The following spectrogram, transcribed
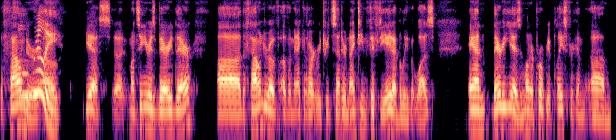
the founder. Oh, really? Of, yes, uh, Monsignor is buried there. Uh, the founder of, of Immaculate Heart Retreat Center, 1958, I believe it was. And there he is, and what an appropriate place for him um,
